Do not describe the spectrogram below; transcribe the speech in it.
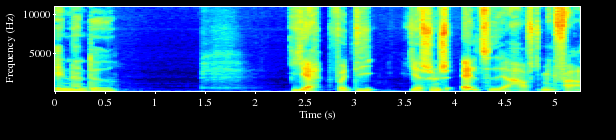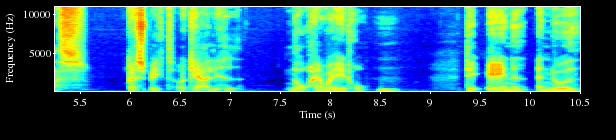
inden han døde? Ja, fordi jeg synes altid, jeg har haft min fars respekt og kærlighed, når han var ædru. Mm. Det andet er noget,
